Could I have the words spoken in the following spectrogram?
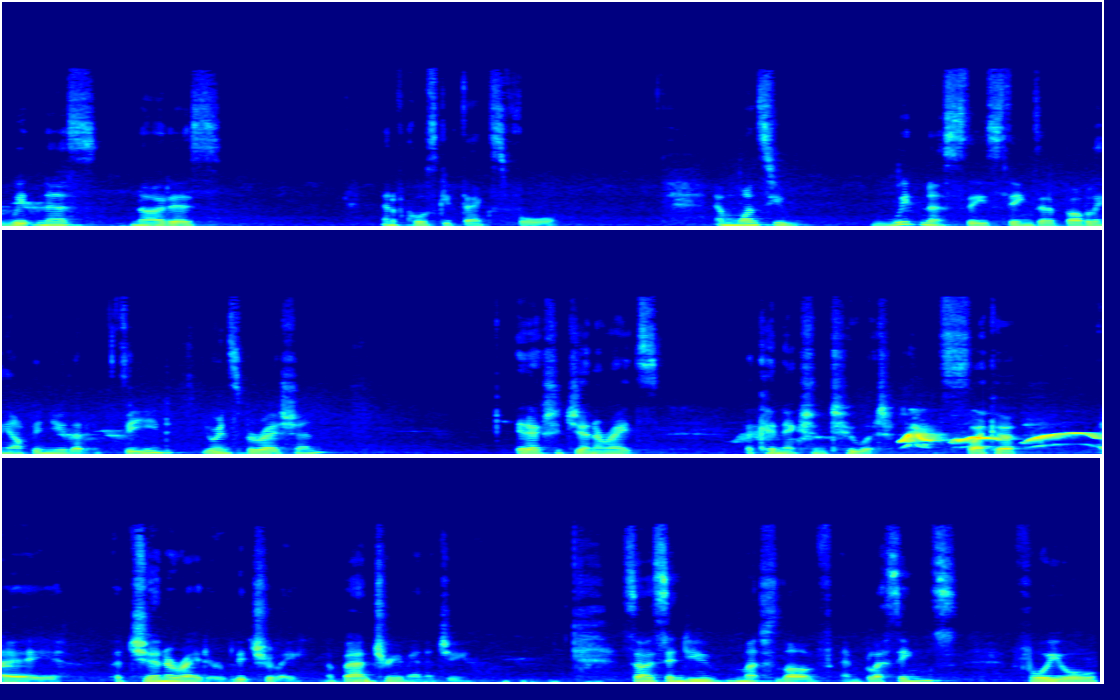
witness, notice, and of course give thanks for. And once you witness these things that are bubbling up in you that feed your inspiration, it actually generates a connection to it. It's like a, a, a generator, literally, a battery of energy. So I send you much love and blessings for your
